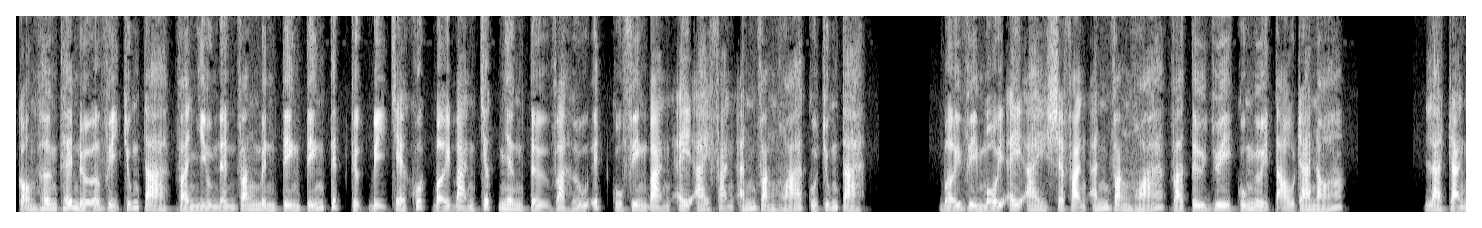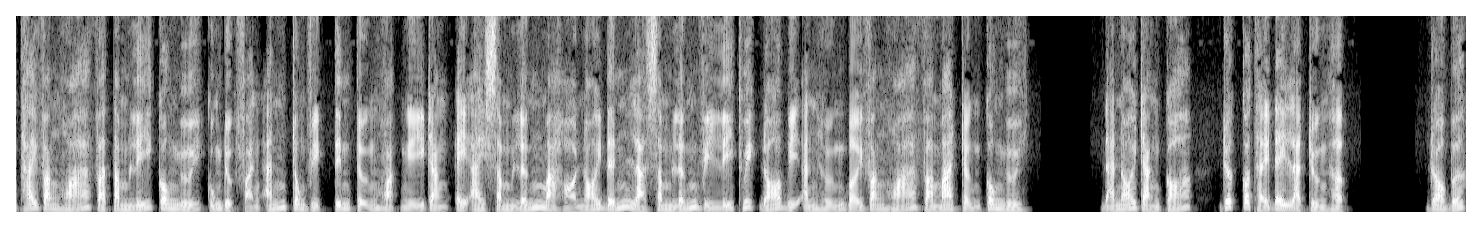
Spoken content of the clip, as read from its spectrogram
Còn hơn thế nữa vì chúng ta và nhiều nền văn minh tiên tiến tích cực bị che khuất bởi bản chất nhân từ và hữu ích của phiên bản AI phản ánh văn hóa của chúng ta. Bởi vì mỗi AI sẽ phản ánh văn hóa và tư duy của người tạo ra nó. Là trạng thái văn hóa và tâm lý con người cũng được phản ánh trong việc tin tưởng hoặc nghĩ rằng AI xâm lấn mà họ nói đến là xâm lấn vì lý thuyết đó bị ảnh hưởng bởi văn hóa và ma trận con người. Đã nói rằng có, rất có thể đây là trường hợp. Robert,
